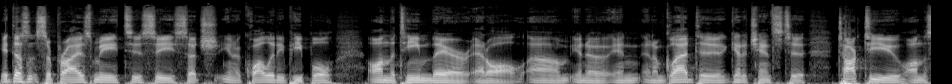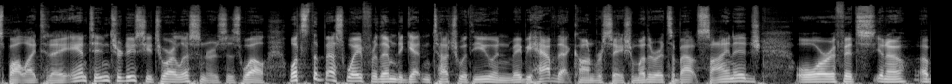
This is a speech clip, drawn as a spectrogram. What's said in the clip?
it doesn't surprise me to see such you know quality people on the team there at all. Um, you know, and and I'm glad to get a chance to talk to you on the spotlight today and to introduce you to our listeners as well. What's the best way for them to get in touch with you and maybe maybe have that conversation, whether it's about signage or if it's, you know, a,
